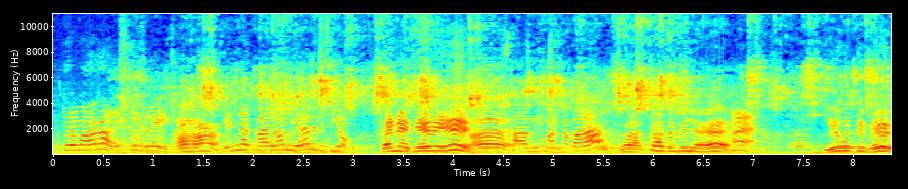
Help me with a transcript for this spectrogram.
சீக்கிரமாக அழைத்தீர்களே. ஆமா. என்ன காரணம்? ஏது விஷயம்? கண்ணே தேவி. சாமி மன்னவா? உங்க அக்கா தங்கைங்க. இருபத்தி பேர்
